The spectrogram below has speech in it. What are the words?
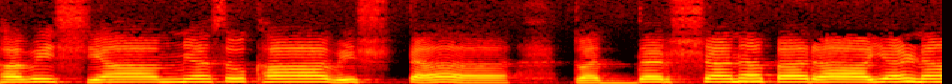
भविष्याम्यसुखाविष्ट त्वद्दर्शनपरायणा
